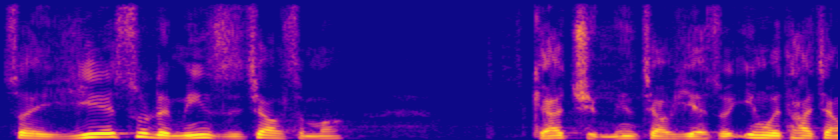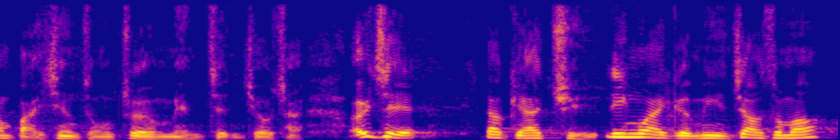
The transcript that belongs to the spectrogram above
所以耶稣的名字叫什么？给他取名叫耶稣，因为他将百姓从罪恶面拯救出来，而且要给他取另外一个名字叫什么？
